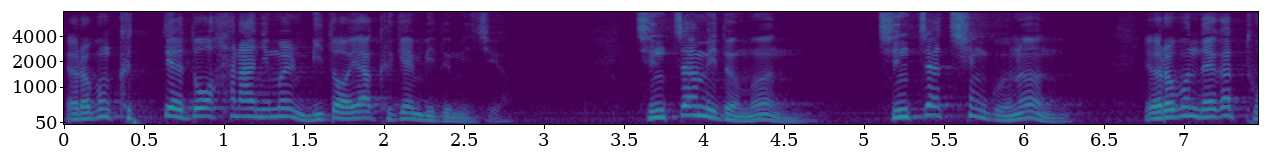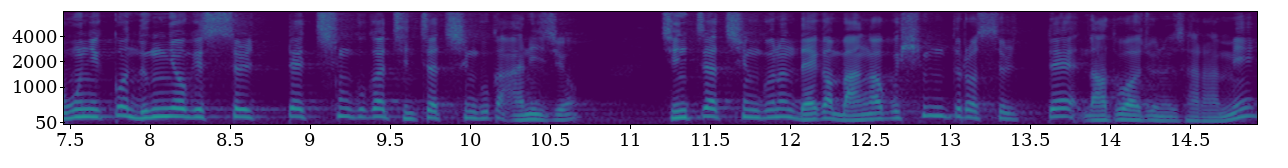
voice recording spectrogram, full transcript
여러분 그때도 하나님을 믿어야 그게 믿음이지요. 진짜 믿음은 진짜 친구는 여러분 내가 돈 있고 능력 있을 때 친구가 진짜 친구가 아니죠. 진짜 친구는 내가 망하고 힘들었을 때 나 도와주는 사람이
